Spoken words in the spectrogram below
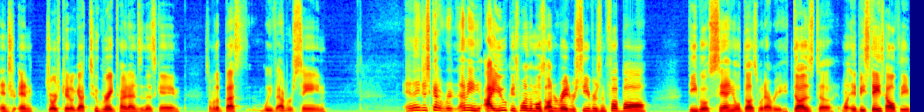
And, and George Kittle got two great tight ends in this game, some of the best we've ever seen. And they just got, I mean, Aiyuk is one of the most underrated receivers in football. Deebo Samuel does whatever he does to, if he stays healthy,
